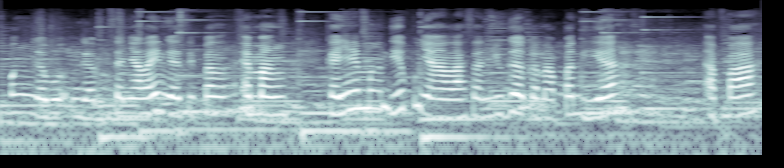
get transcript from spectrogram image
apa nggak nggak bisa nyalain gak sih pel? Emang kayaknya emang dia punya alasan juga kenapa dia apa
